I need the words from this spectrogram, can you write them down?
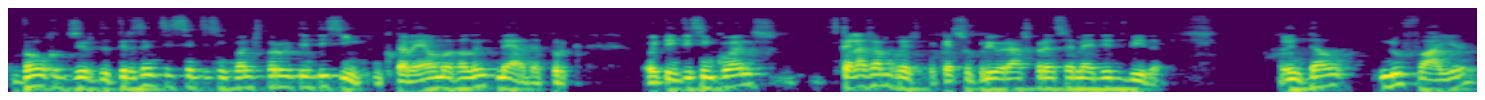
vão reduzir de 365 anos para 85, o que também é uma valente merda, porque 85 anos, se calhar já morreste, porque é superior à esperança média de vida. Então, no FIRE,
